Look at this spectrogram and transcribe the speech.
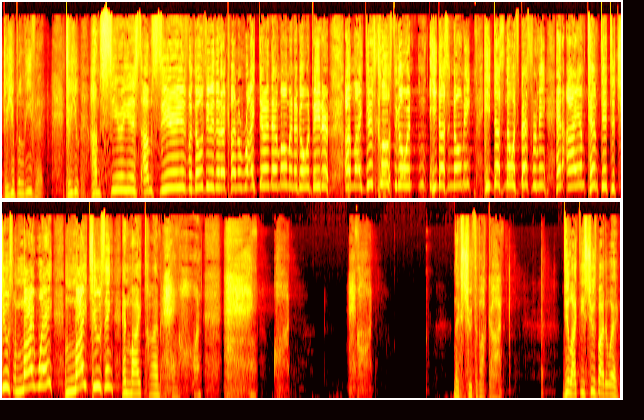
Do you believe it? Do you? I'm serious. I'm serious. But those of you that are kind of right there in that moment are going, Peter, I'm like this close to going, he doesn't know me. He doesn't know what's best for me. And I am tempted to choose my way, my choosing, and my time. Hang on. Hang Hang on. Next truth about God. Do you like these truths, by the way?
